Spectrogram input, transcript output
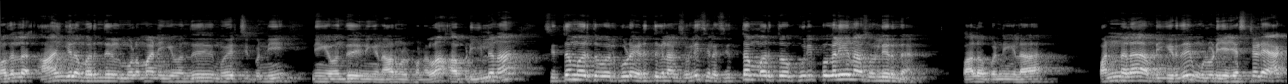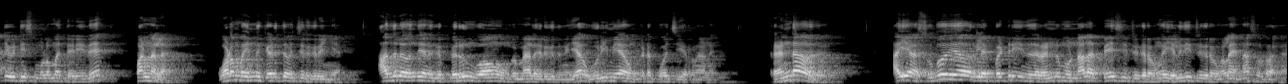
முதல்ல ஆங்கில மருந்துகள் மூலமாக நீங்கள் வந்து முயற்சி பண்ணி நீங்கள் வந்து நீங்கள் நார்மல் பண்ணலாம். அப்படி இல்லைன்னா சித்த மருத்துவர் கூட எடுத்துக்கலாம்னு சொல்லி சில சித்த மருத்துவ குறிப்புகளையும் நான் சொல்லியிருந்தேன். ஃபாலோ பண்ணீங்களா? பண்ணலை அப்படிங்கிறது உங்களுடைய எஸ்டர்டே ஆக்டிவிட்டிஸ் மூலமாக தெரியுது. பண்ணலை. உடம்பை இன்னும் கெடுத்து வச்சிருக்கிறீங்க. அதுல வந்து எனக்கு பெருங்கோவம் உங்க மேல இருக்குதுங்க. ஐயா உரிமையா உங்ககிட்ட கோச்சிக்கிறேன் நான். ரெண்டாவது ஐயா சுபவி அவர்களை பற்றி இந்த ரெண்டு மூணு நாளா பேசிட்டு இருக்கிறவங்க எழுதிட்டு இருக்கிறவங்க எல்லாம் என்ன சொல்றாங்க?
